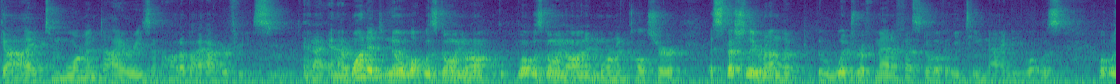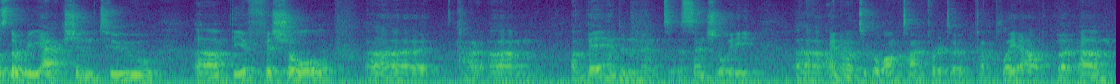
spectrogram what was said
guide to Mormon diaries and autobiographies. And I, and I wanted to know what was going wrong, what was going on in Mormon culture, especially around the, the Woodruff Manifesto of 1890. What was, what was the reaction to um, the official uh, kind of um, abandonment, essentially, uh, I know it took a long time for it to kind of play out, but um,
